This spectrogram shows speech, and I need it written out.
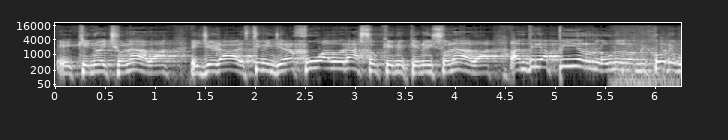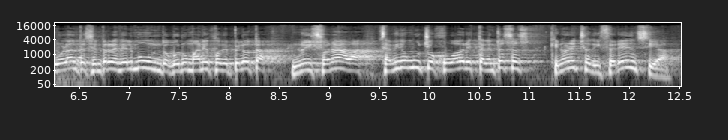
eh, que no ha hecho nada. Eh, Gerard, Steven Gerrard, jugadorazo que no, que no hizo nada. Andrea Pirlo, uno de los mejores volantes centrales del mundo, con un manejo de pelota, no hizo nada. O sea, ha habido muchos jugadores talentosos que no han hecho diferencia.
